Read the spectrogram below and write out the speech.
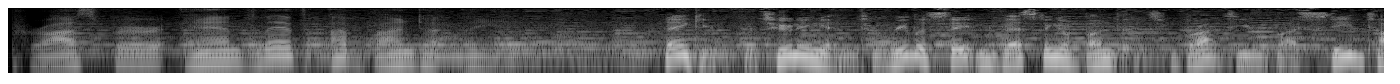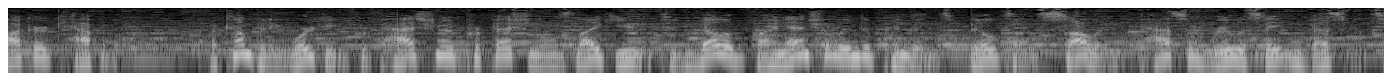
prosper and live abundantly. Thank you for tuning in to Real Estate Investing Abundance brought to you by Steed Talker Capital, a company working for passionate professionals like you to develop financial independence built on solid passive real estate investments.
